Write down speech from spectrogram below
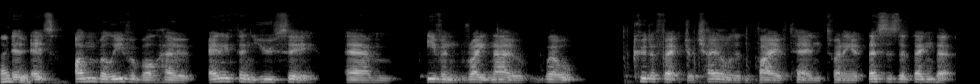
Thank it, you. It's unbelievable how anything you say, um, even right now, will could affect your child in 5, 10, 20 years. This is the thing that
